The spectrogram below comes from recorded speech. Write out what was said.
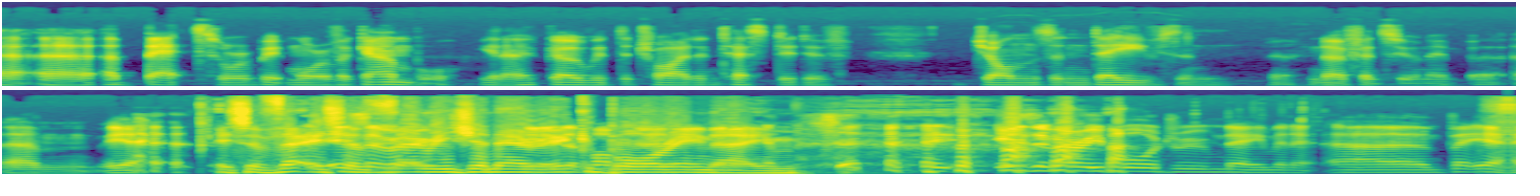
a a bet or a bit more of a gamble." You know, go with the tried and tested of Johns and Daves and no offense to your name, but um, yeah, it's a ve- it's, it's a, a, very, very generic, boring name. name. it is a very boardroom name in it. Um, but yeah,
